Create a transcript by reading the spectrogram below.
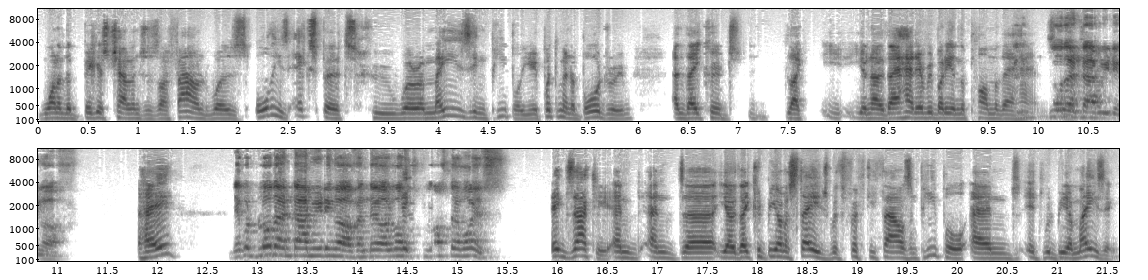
one of the biggest challenges I found was all these experts who were amazing people. You put them in a boardroom and they could, like, you know, they had everybody in the palm of their hands. Blow the entire meeting off. Hey? They could blow the entire meeting off and they almost it, lost their voice. Exactly. And, and uh, you know, they could be on a stage with 50,000 people and it would be amazing.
